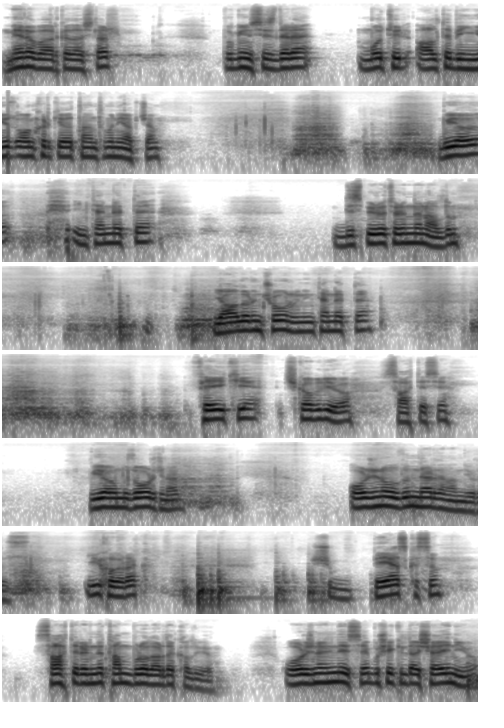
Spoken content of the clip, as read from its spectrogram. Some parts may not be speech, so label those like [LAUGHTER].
Merhaba arkadaşlar. Bugün sizlere Motul 6100 1040 yağı tanıtımını yapacağım. Bu yağı [LAUGHS] internette distribütöründen aldım. Yağların çoğunun internette fake'i çıkabiliyor, sahtesi. Bu yağımız orijinal. Orijinal olduğunu nereden anlıyoruz? İlk olarak şu beyaz kısım sahtelerinde tam buralarda kalıyor. Orijinalinde ise bu şekilde aşağı iniyor.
